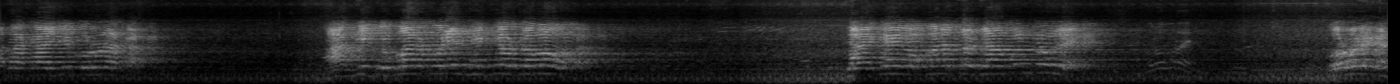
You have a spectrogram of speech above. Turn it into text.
आता काळजी करू नका. अगदी दुपारपर्यंत ह्यांच्यावर दबाव होता. काय काय लोकांना तर जागून ठेवलंय. बरोबर आहे का?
